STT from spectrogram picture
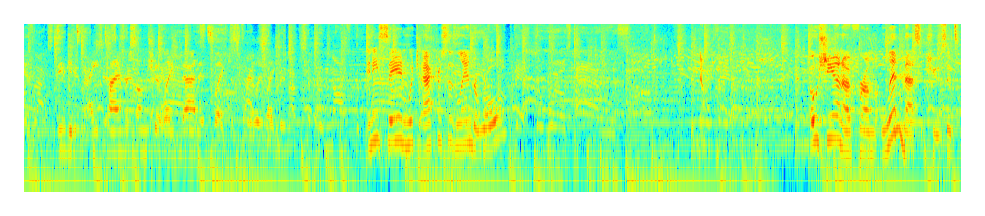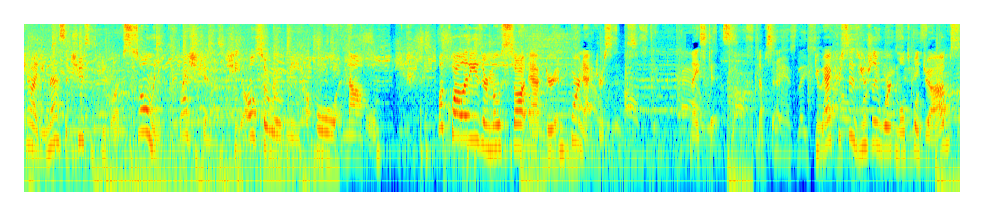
and maybe it's nighttime or some shit like that. It's like just really like. Any say in which actresses land a role? Oceana from Lynn, Massachusetts. God, you Massachusetts people have so many questions. She also wrote me a whole novel. What qualities are most sought after in porn actresses? Nice tits. Enough said. Do actresses usually work multiple jobs?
